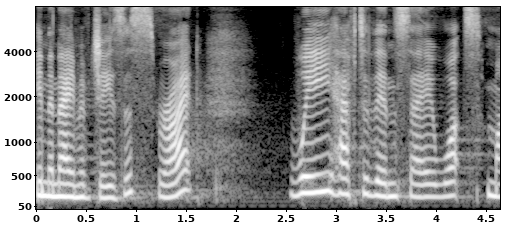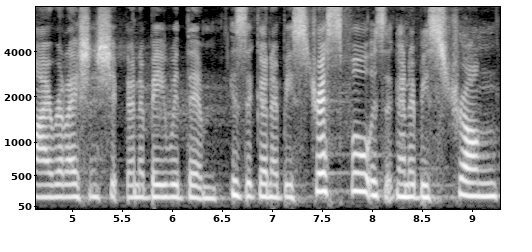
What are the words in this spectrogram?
in the name of Jesus, right? We have to then say, what's my relationship going to be with them? Is it going to be stressful? Is it going to be strong?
